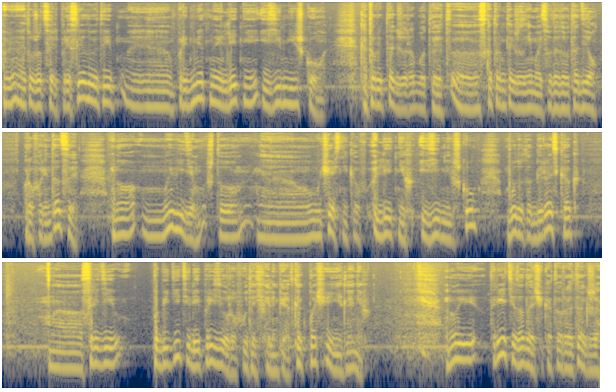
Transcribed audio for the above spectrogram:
Эту же цель преследуют и э, предметные летние и зимние школы, которые также работают, э, с которыми также занимается вот этот вот отдел профориентации. Но мы видим, что э, участников летних и зимних школ будут отбирать как среди победителей и призеров вот этих олимпиад, как поощрение для них – ну и третья задача, которая также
